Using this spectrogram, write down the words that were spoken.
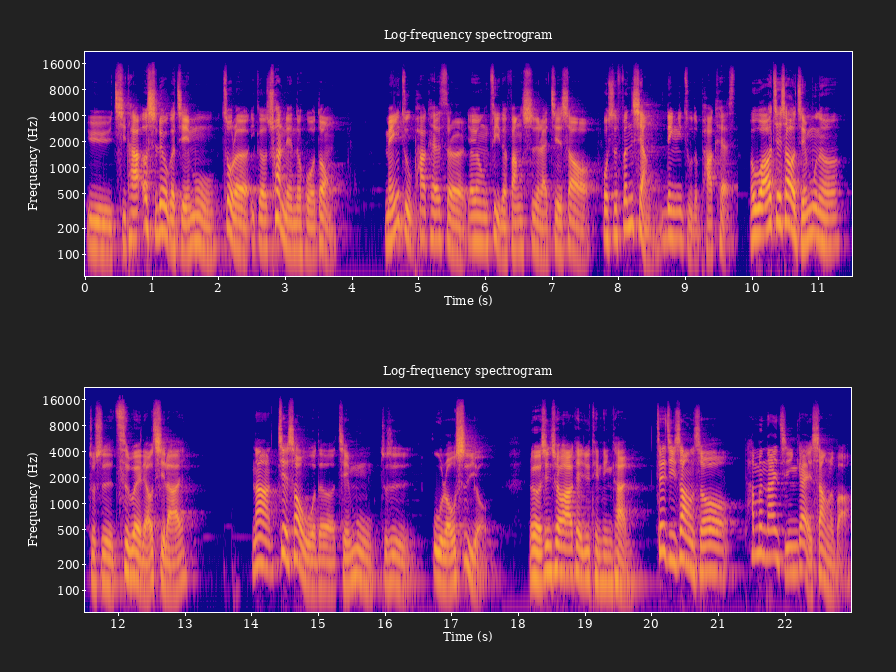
与其他二十六个节目做了一个串联的活动。每一组 podcaster 要用自己的方式来介绍或是分享另一组的 podcast，而我要介绍的节目呢，就是刺猬聊起来。那介绍我的节目就是五楼室友。如果有兴趣的话，可以去听听看。这集上的时候，他们那一集应该也上了吧？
